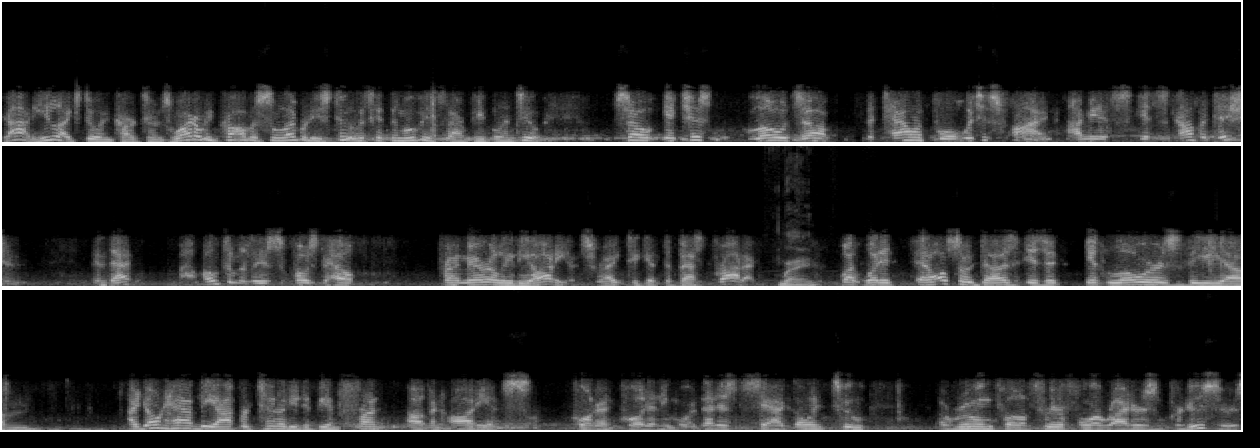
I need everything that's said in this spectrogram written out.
God, he likes doing cartoons. Why don't we call the celebrities too? Let's get the movie star people in too. So it just loads up the talent pool, which is fine. I mean, it's it's competition, and that ultimately is supposed to help primarily the audience, right, to get the best product. Right. But what it, it also does is it it lowers the. Um, I don't have the opportunity to be in front of an audience, quote unquote, anymore. That is to say, I go into a room full of three or four writers and producers,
